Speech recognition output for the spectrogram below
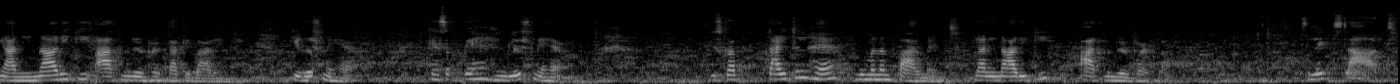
यानी नारी की आत्मनिर्भरता के बारे में इंग्लिश में है, कह सकते हैं इंग्लिश में है। जिसका टाइटल है वुमेन एम्पावरमेंट यानी नारी की आत्मनिर्भरता। Let's start.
